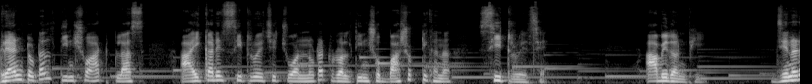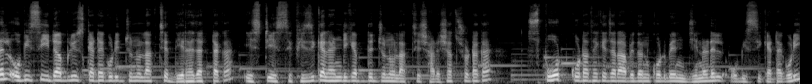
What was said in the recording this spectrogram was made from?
গ্র্যান্ড টোটাল তিনশো আট প্লাস আইকারের সিট রয়েছে চুয়ান্নটা, টোটাল তিনশো বাষট্টিখানা সিট রয়েছে। আবেদন ফি, জেনারেল ওবিসি ইডাব্লিউএস ক্যাটাগরির জন্য লাগছে দেড় হাজার টাকা এসটি এসসি ফিজিক্যাল হ্যান্ডিক্যাপদের জন্য লাগছে সাড়ে সাতশো টাকা, স্পোর্ট কোটা থেকে যারা আবেদন করবেন জেনারেল ওবিসি ক্যাটাগরি,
